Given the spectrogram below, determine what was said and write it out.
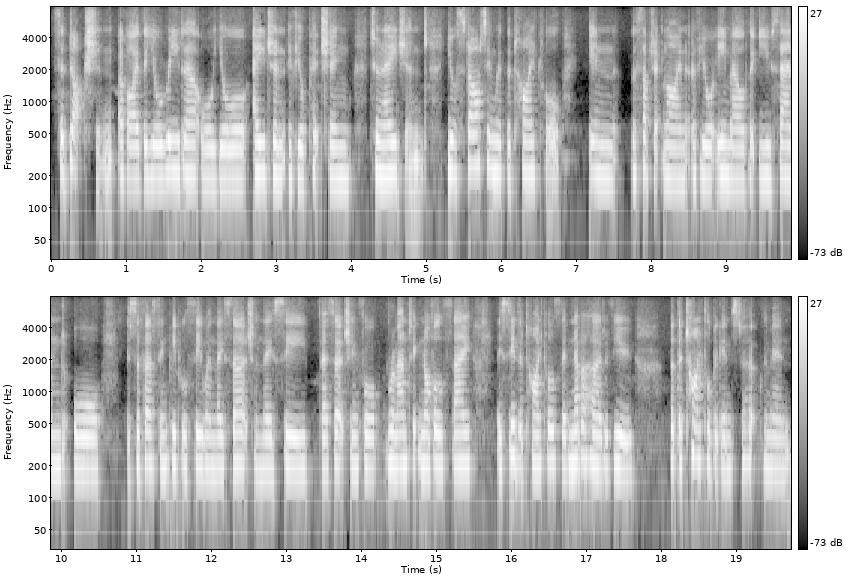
seduction of either your reader or your agent if you're pitching to an agent you're starting with the title in the subject line of your email that you send or it's the first thing people see when they search and they see they're searching for romantic novels say. They see the titles they've never heard of you but the title begins to hook them in.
